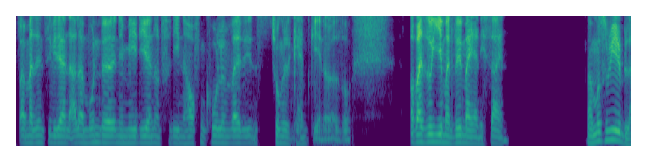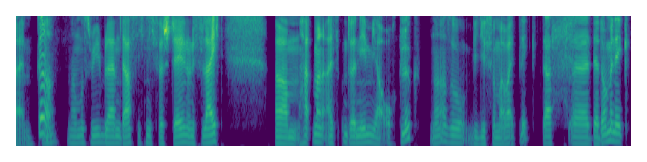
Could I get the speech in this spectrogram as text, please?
Auf einmal sind sie wieder in aller Munde in den Medien und verdienen einen Haufen Kohle, weil sie ins Dschungelcamp gehen oder so. Aber so jemand will man ja nicht sein. Man muss real bleiben. Genau. Ne? Man muss real bleiben, darf sich nicht verstellen. Und vielleicht ähm, hat man als Unternehmen ja auch Glück, ne? so wie die Firma Weitblick, dass äh, der Dominik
